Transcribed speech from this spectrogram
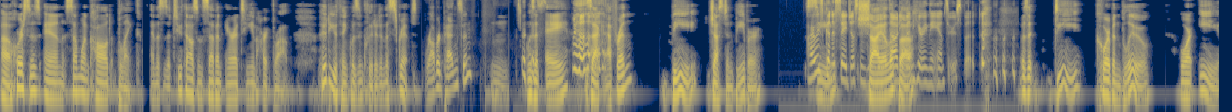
uh, horses and someone called Blank. And this is a 2007 era teen heartthrob. Who do you think was included in the script? Robert Pattinson? Hmm. Was it A. Zac Efron, B. Justin Bieber? I was C, gonna say Justin Shia Bieber without LaBeouf. even hearing the answers, but Was it D. Corbin Bleu, or E.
